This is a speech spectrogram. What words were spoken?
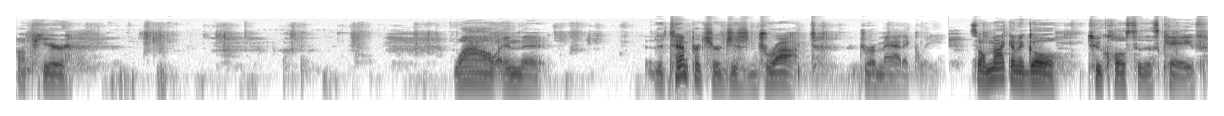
up here. Wow, and the the temperature just dropped dramatically. So I'm not going to go too close to this cave.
